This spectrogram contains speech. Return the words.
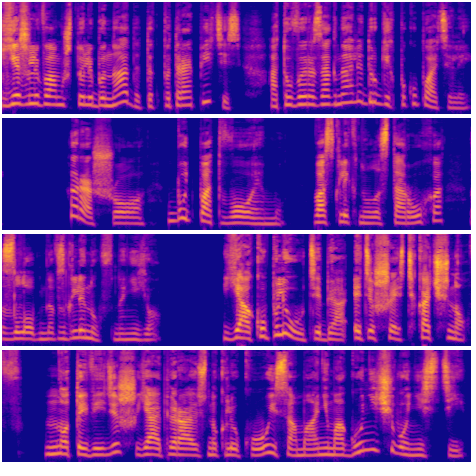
«Ежели вам что-либо надо, так поторопитесь, а то вы разогнали других покупателей». «Хорошо, будь по-твоему», — воскликнула старуха, злобно взглянув на нее. «Я куплю у тебя эти шесть качнов, но ты видишь, я опираюсь на клюку и сама не могу ничего нести.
